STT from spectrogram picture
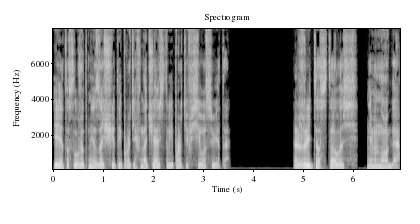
и это служит мне защитой против начальства и против всего света. Жить осталось немного,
